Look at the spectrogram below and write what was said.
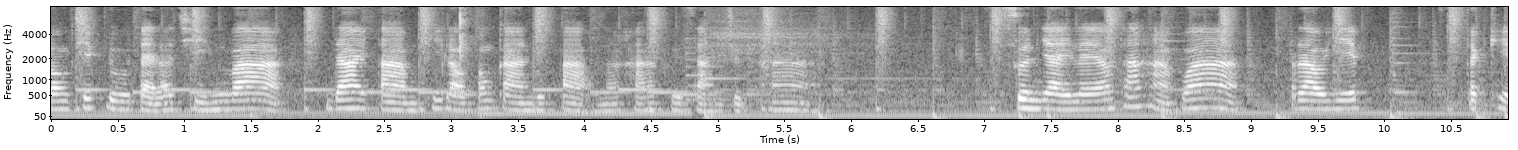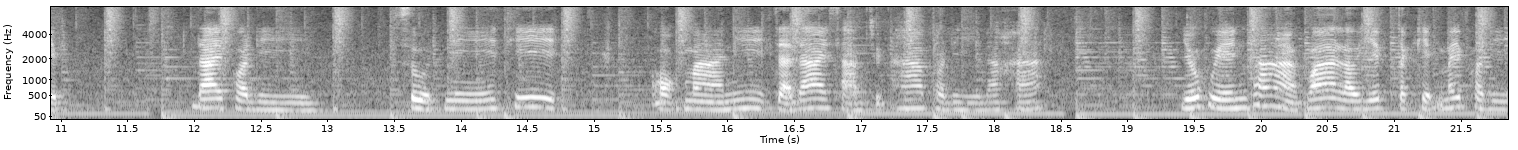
ลองเช็คดูแต่ละชิ้นว่าได้ตามที่เราต้องการหรือเปล่านะคะคือ 3.5 ส่วนใหญ่แล้วถ้าหากว่าเราเย็บตะเข็บได้พอดี สูตรนี้ที่ ออกมานี่จะได้ 3.5 พอดีนะคะ ยกเว้นถ้าหากว่าเราเย็บตะเข็บไม่พอดี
